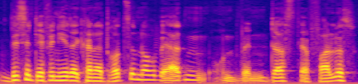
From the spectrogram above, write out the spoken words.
ein bisschen definierter kann er trotzdem noch werden. Und wenn das der Fall ist,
